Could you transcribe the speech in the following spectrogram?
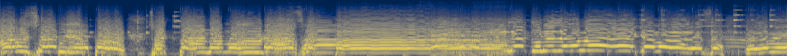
ಹರ್ಷ ದೀಪ ಸುತ್ತಾನ ಉಂಡಾಸ ಕರವೇಲ ದುಡಿದವ ಗೆಲುವರಸ ಕರವೇಲ ದುಡಿದವ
